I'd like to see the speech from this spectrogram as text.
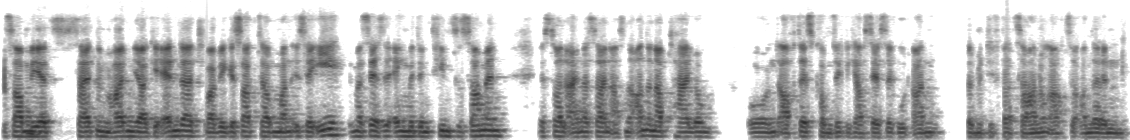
Das haben wir jetzt seit einem halben Jahr geändert, weil wir gesagt haben, man ist ja eh immer sehr, sehr eng mit dem Team zusammen. Es soll einer sein aus einer anderen Abteilung. Und auch das kommt wirklich auch sehr, sehr gut an, damit die Verzahnung auch zu anderen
